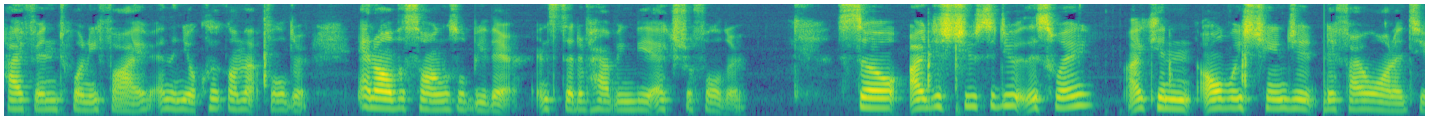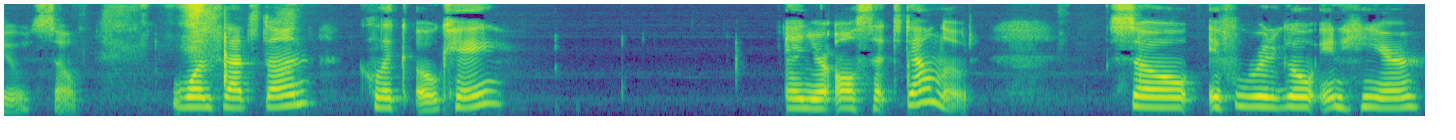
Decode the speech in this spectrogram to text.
hyphen 25, and then you'll click on that folder, and all the songs will be there, instead of having the extra folder. So, I just choose to do it this way. I can always change it if I wanted to, so... Once that's done, click OK and you're all set to download. So if we were to go in here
